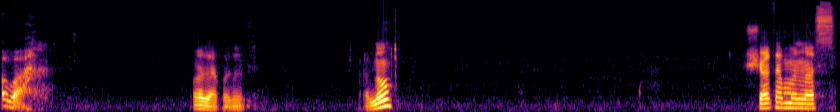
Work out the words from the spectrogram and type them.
Опа. Отак от. А ну. Що там у нас?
